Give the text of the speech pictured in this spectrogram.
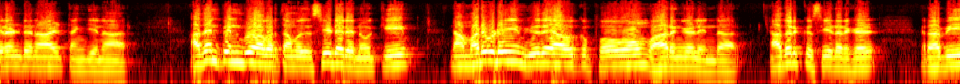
இரண்டு நாள் தங்கினார். அதன் பின்பு அவர் தமது சீடரை நோக்கி நாம் மறுபடியும் யூதயாவுக்கு போவோம் வாருங்கள் என்றார். அதற்கு சீடர்கள் ரவி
